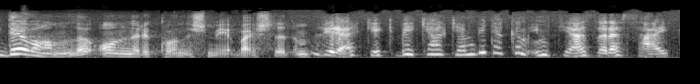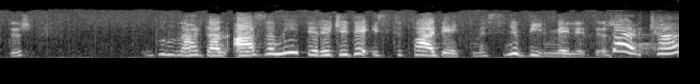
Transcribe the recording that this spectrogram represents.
devamlı onları konuşmaya başladım. Bir erkek bekarken bir takım imtiyazlara sahiptir. Bunlardan azami derecede istifade etmesini bilmelidir. Derken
